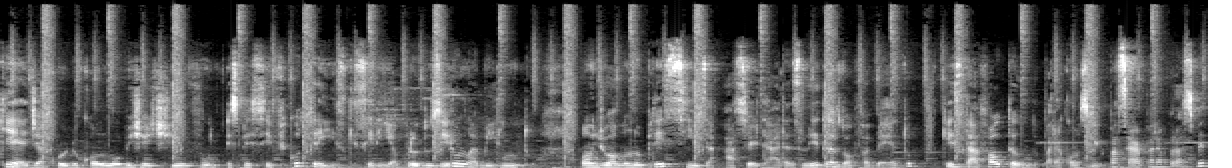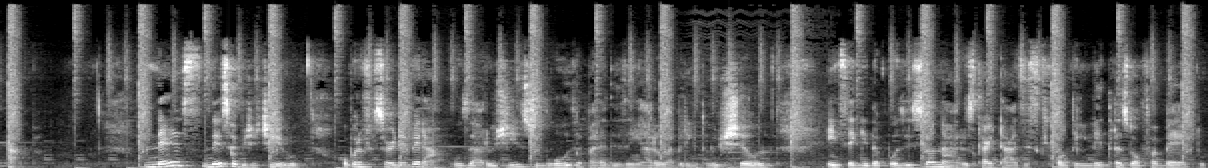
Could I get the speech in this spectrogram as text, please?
que é de acordo com o objetivo específico 3, que seria produzir um labirinto onde o aluno precisa acertar as letras do alfabeto que está faltando para conseguir passar para a próxima etapa. Nesse objetivo, o professor deverá usar o giz de lousa para desenhar o labirinto no chão, em seguida posicionar os cartazes que contêm letras do alfabeto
